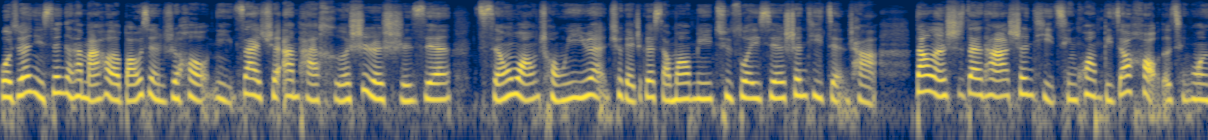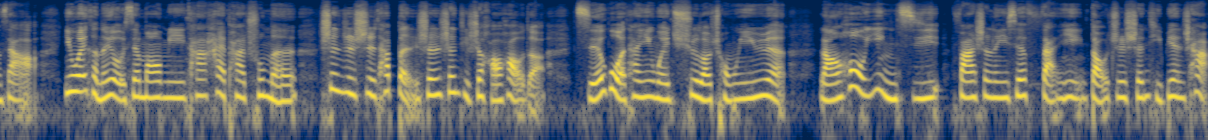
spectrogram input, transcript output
我觉得你先给它买好了保险之后，你再去安排合适的时间前往宠物医院去给这个小猫咪去做一些身体检查。当然是在它身体情况比较好的情况下啊，因为可能有些猫咪它害怕出门，甚至是它本身身体是好好的，结果它因为去了宠物医院。然后应激发生了一些反应，导致身体变差，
